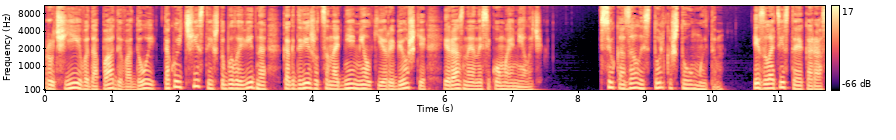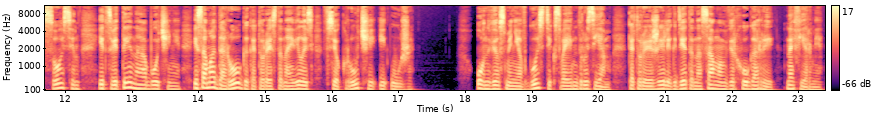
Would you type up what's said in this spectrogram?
Ручьи, водопады, водой, такой чистой, что было видно, как движутся на дне мелкие рыбешки и разная насекомая мелочь. Все казалось только что умытым. И золотистая кора сосен, и цветы на обочине, и сама дорога, которая становилась все круче и уже — он вез меня в гости к своим друзьям, которые жили где-то на самом верху горы, на ферме,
